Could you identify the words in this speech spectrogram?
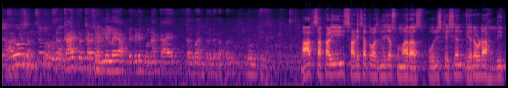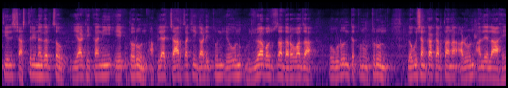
सर काय प्रकार घडलेला आहे? आपल्याकडे गुन्हा काय कलमांतर्गत आपण नोंद केला आहे आज सकाळी साडेसात वाजण्याच्या सुमारास पोलीस स्टेशन येरवडा हद्दीतील शास्त्रीनगर चौक या ठिकाणी एक तरुण आपल्या चारचाकी गाडीतून येऊन उजव्या बाजूचा दरवाजा उघडून त्यातून उतरून लघुशंका करताना आढळून आलेला आहे.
